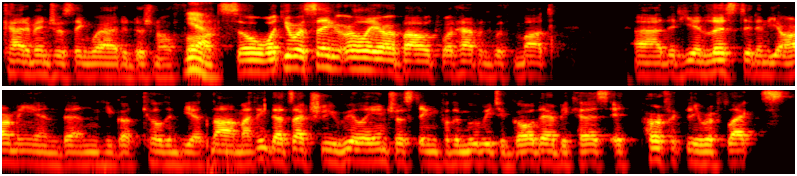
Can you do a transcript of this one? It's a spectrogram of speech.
kind of interesting where I had additional thoughts. Yeah. So what you were saying earlier about what happened with Mutt, uh, that he enlisted in the army and then he got killed in Vietnam. I think that's actually really interesting for the movie to go there because it perfectly reflects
